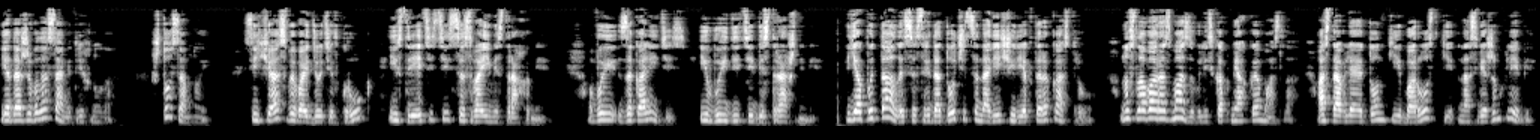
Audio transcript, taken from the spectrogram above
Я даже волосами тряхнула. «Что со мной? Сейчас вы войдете в круг и встретитесь со своими страхами. Вы закалитесь и выйдете бесстрашными». Я пыталась сосредоточиться на речи ректора Кастроу, но слова размазывались, как мягкое масло оставляя тонкие бороздки на свежем хлебе,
